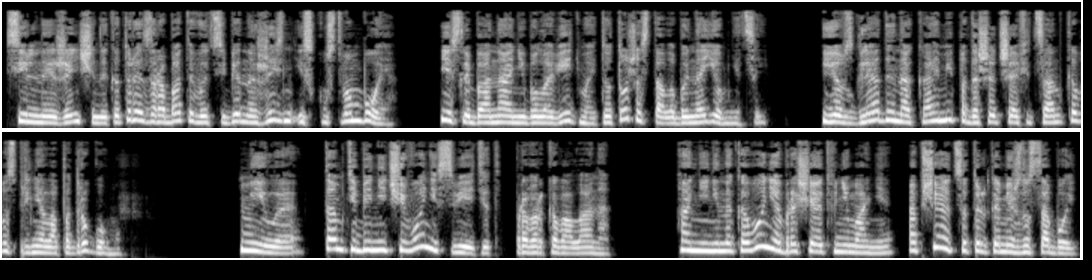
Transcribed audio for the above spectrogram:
Сильные женщины, которые зарабатывают себе на жизнь искусством боя. Если бы она не была ведьмой, то тоже стала бы наемницей. Ее взгляды на Кайми подошедшая официантка восприняла по-другому. «Милая, там тебе ничего не светит», – проворковала она. «Они ни на кого не обращают внимания, общаются только между собой».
